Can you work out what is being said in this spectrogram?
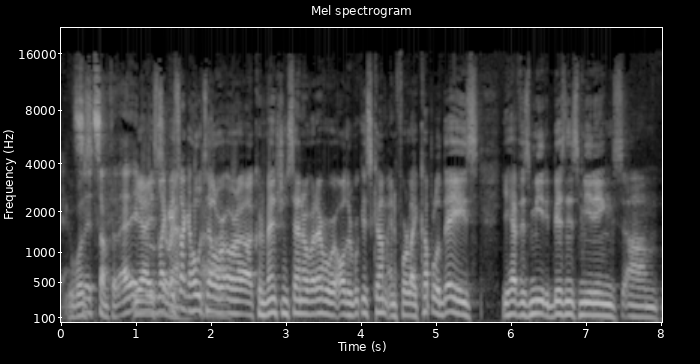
Yeah, it was. it's, it's something. It yeah, it's like it's like a hotel or, or a convention center or whatever, where all the rookies come, and for like a couple of days, you have this meeting, business meetings. Um,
